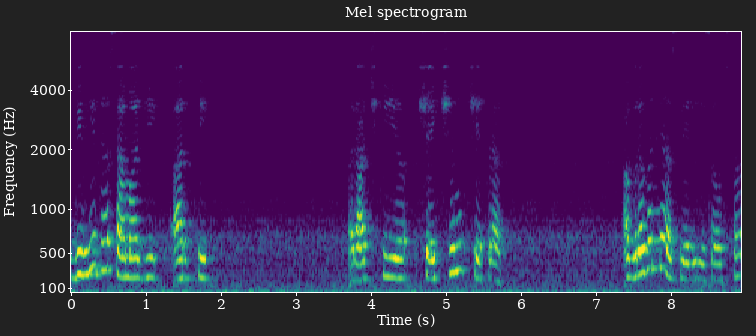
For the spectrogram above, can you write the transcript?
विविध सामाजिक आर्थिक राजकीय शैक्षणिक क्षेत्रात अग्रगण्य असलेली ही संस्था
